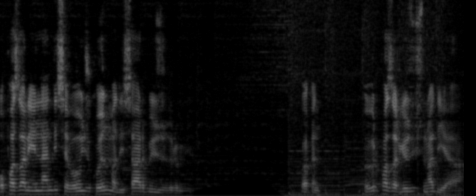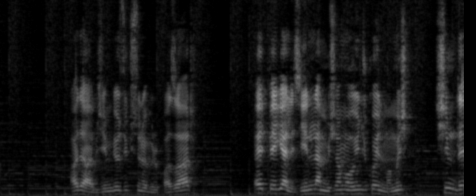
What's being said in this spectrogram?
o pazar yenilendiyse ve oyuncu koyulmadıysa harbi üzülürüm ya. Bakın öbür pazar gözüksün hadi ya. Hadi abicim gözüksün öbür pazar. Evet Pegalis yenilenmiş ama oyuncu koyulmamış. Şimdi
